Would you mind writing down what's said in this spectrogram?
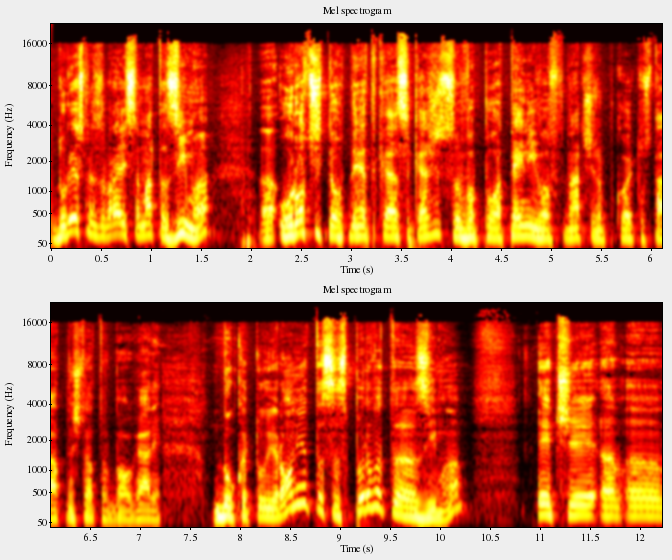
Дори сме забравили самата зима, а, уроците от нея, така да се каже, са въплатени в начина по който стават нещата в България. Докато иронията с първата зима е, че а, а,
